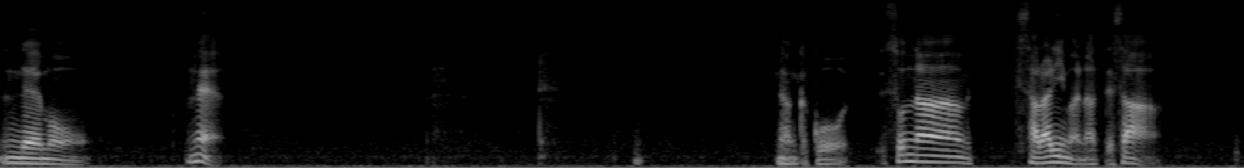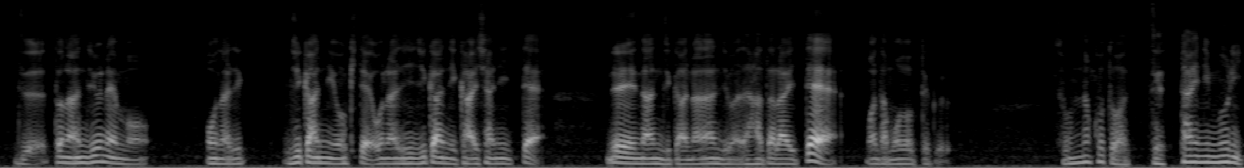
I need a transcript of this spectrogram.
でもうねなんかこうそんなサラリーマンになってさずっと何十年も同じ時間に起きて同じ時間に会社に行ってで何時から何時まで働いてまた戻ってくる。そんなことは絶対に無理っ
